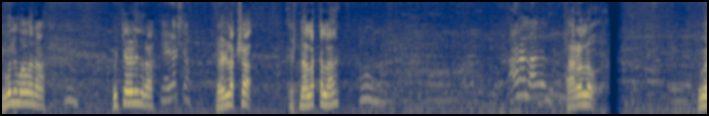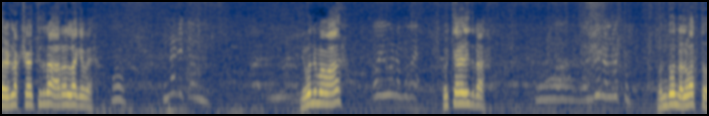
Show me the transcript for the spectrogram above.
ಇವು ನಿಮ್ಮವನ ಇವಕ್ಕೆ ಹೇಳಿದ್ರ? ಎರಡು ಲಕ್ಷ. ಎಷ್ಟು ನಾಲ್ಕಲ್ಲ? ಆರಲ್ಲ ಇವು ಎರಡು ಲಕ್ಷ ಹೇಳ್ತಿದ್ರೆ ಆರಲ್ಲಾಗ್ಯವೆ ಇವು ನಿಮ್ಮವ? ಇವಕ್ಕೆ ಹೇಳಿದ್ರ? ಒಂದು ನಲ್ವತ್ತು.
